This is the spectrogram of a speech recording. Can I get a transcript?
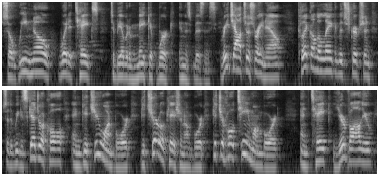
So we know what it takes to be able to make it work in this business. Reach out to us right now. Click on the link in the description so that we can schedule a call and get you on board, get your location on board, get your whole team on board and take your volume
